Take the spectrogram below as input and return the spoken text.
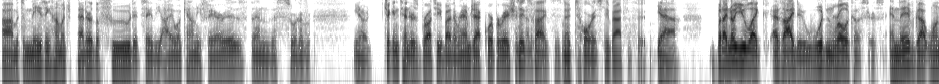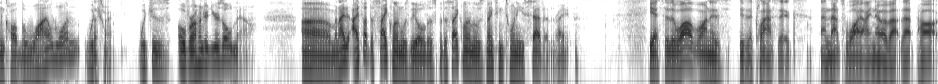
Um, it's amazing how much better the food at, say, the Iowa County Fair is than this sort of, you know, chicken tenders brought to you by the Ramjack Corporation. Six kind of Flags is notoriously bad for food. yeah. But I know you like, as I do, wooden roller coasters. And they've got one called the Wild One, which, right. which is over 100 years old now. Um, and I, I thought the Cyclone was the oldest, but the Cyclone was 1927, right? Yeah, so the Wild One is is a classic, and that's why I know about that park.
